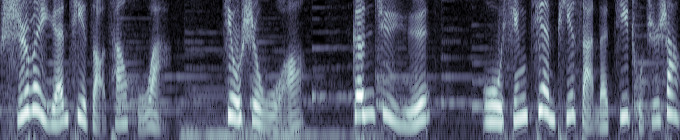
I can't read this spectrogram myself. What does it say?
十味元气早餐糊啊，就是我根据于五行健脾散的基础之上，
